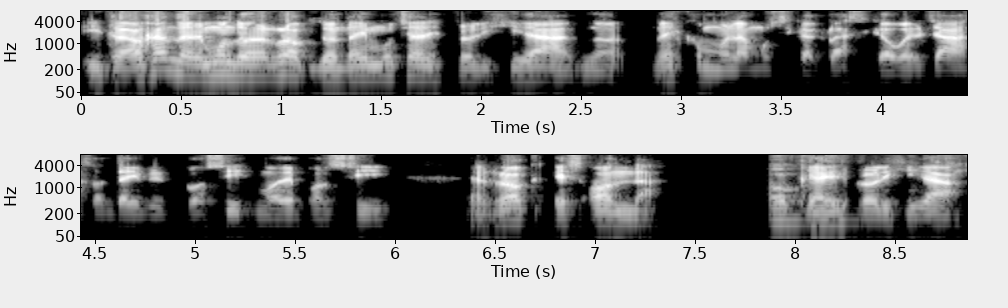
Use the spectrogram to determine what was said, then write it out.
y, trabajando en el mundo del rock, donde hay mucha desprolijidad, no, no, es como la música clásica o el jazz, donde hay virtuosismo de por sí. El rock es onda. Y hay desprolijidad.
